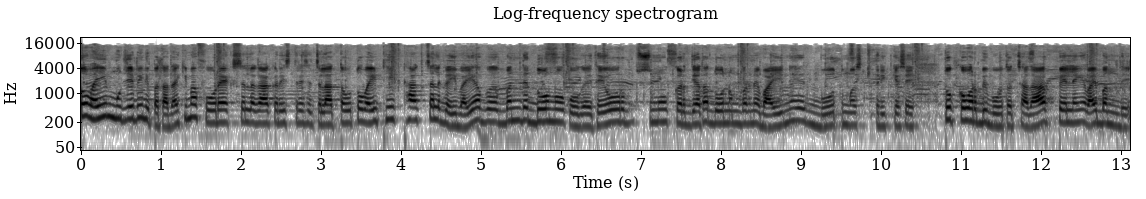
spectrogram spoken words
तो भाई मुझे भी नहीं पता था कि मैं फोर एक्स लगा लगाकर इस तरह से चलाता हूँ तो भाई ठीक ठाक चल गई भाई। अब बंदे दो नोक हो गए थे और स्मोक कर दिया था दो नंबर ने भाई ने, बहुत मस्त तरीके से। तो कवर भी बहुत अच्छा था। पहलेंगे भाई बंदे।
